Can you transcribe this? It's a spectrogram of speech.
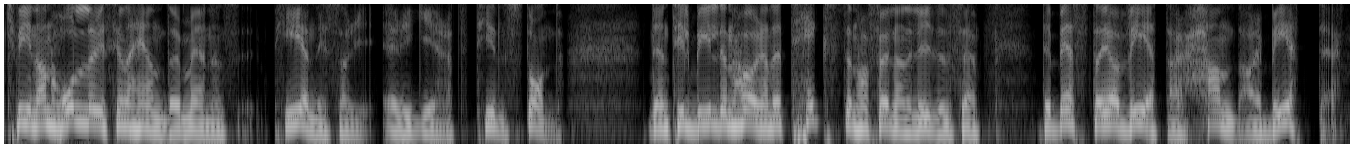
Kvinnan håller i sina händer männens penisar i erigerat tillstånd. Den till bilden hörande texten har följande lydelse. Det bästa jag vet är handarbete.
